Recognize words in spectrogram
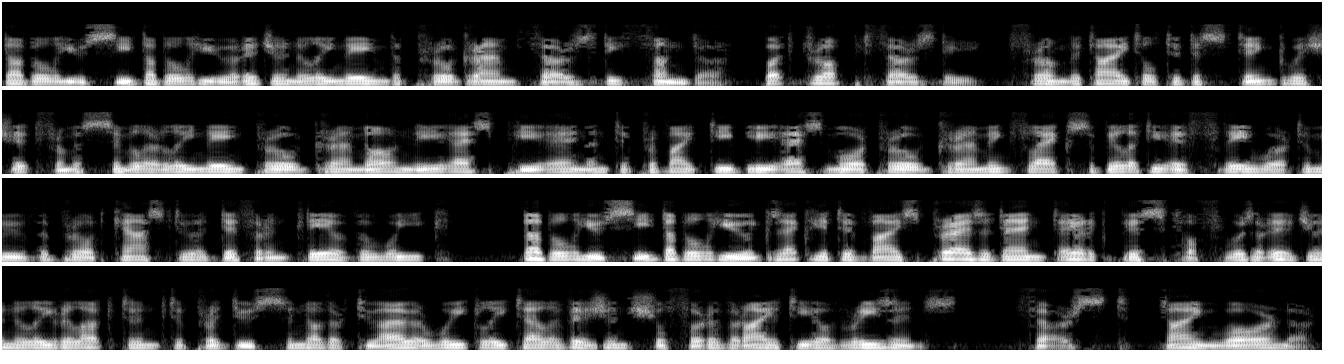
WCW originally named the program Thursday Thunder, but dropped Thursday from the title to distinguish it from a similarly named program on ESPN and to provide TBS more programming flexibility if they were to move the broadcast to a different day of the week. WCW Executive Vice President Eric Bischoff was originally reluctant to produce another two-hour weekly television show for a variety of reasons. First, Time Warner,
